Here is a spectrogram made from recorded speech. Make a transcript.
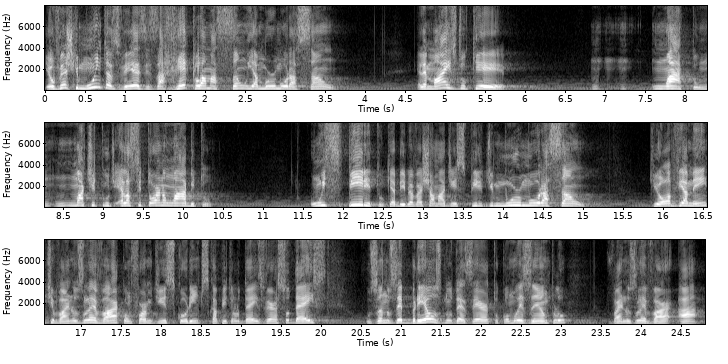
eu vejo que muitas vezes a reclamação e a murmuração, ela é mais do que um, um ato, um, uma atitude, ela se torna um hábito, um espírito, que a Bíblia vai chamar de espírito de murmuração, que obviamente vai nos levar, conforme diz Coríntios capítulo 10, verso 10, usando os hebreus no deserto como exemplo, vai nos levar a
